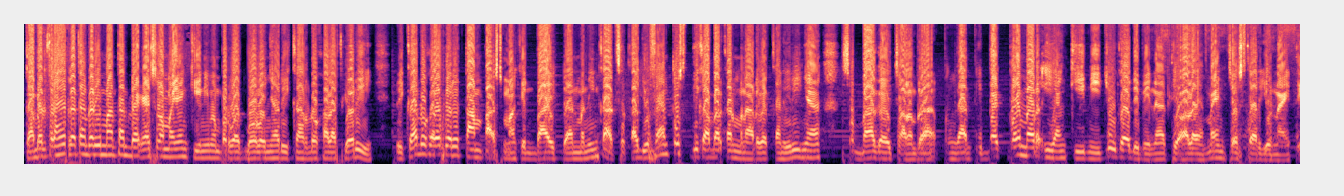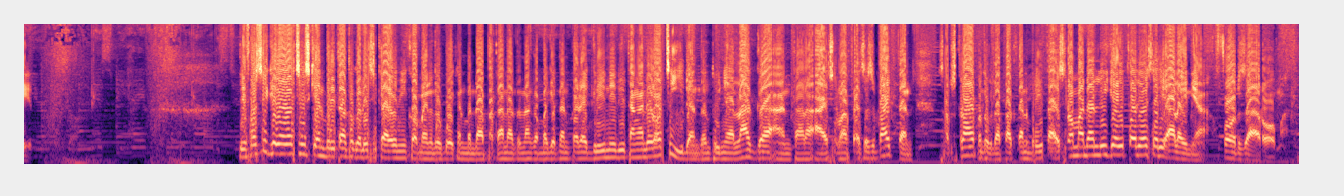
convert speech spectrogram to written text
Kabar terakhir datang dari mantan back AS Roma yang kini memperbuat bolonya Ricardo Calafiori. Ricardo Calafiori tampak semakin baik dan meningkat setelah Juventus dikabarkan menargetkan dirinya sebagai calon pengganti back Bremer yang kini juga diminati oleh Manchester United. Di Fosi Gila Rossi, sekian berita untuk edisi kali ini. Komen untuk berikan pendapat Anda tentang kebagian Pellegrini di tangan De Rossi dan tentunya laga antara AS Roma versus Brighton. Subscribe untuk dapatkan berita AS Roma dan Liga Italia Serie A lainnya. Forza Roma.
